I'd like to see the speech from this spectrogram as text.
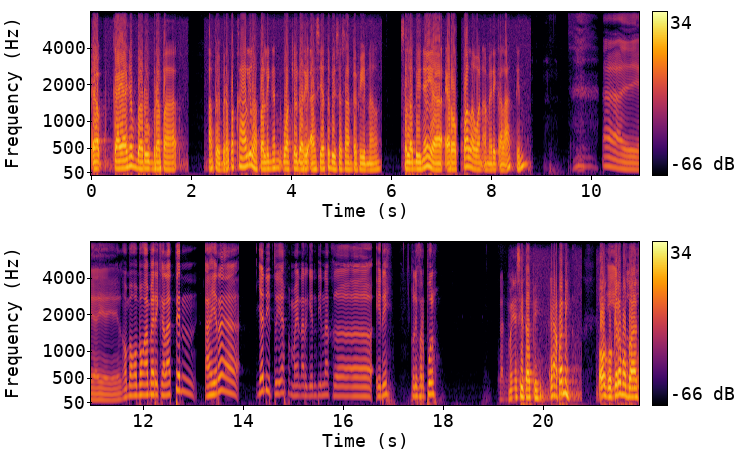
Ya kayaknya baru berapa apa ya berapa kali lah palingan wakil dari Asia tuh bisa sampai final. Selebihnya ya Eropa lawan Amerika Latin. Ah, iya iya iya. Ngomong-ngomong Amerika Latin, akhirnya jadi tuh ya pemain Argentina ke ini ke Liverpool. Messi tapi. Eh apa nih? Oh, gue kira mau bahas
